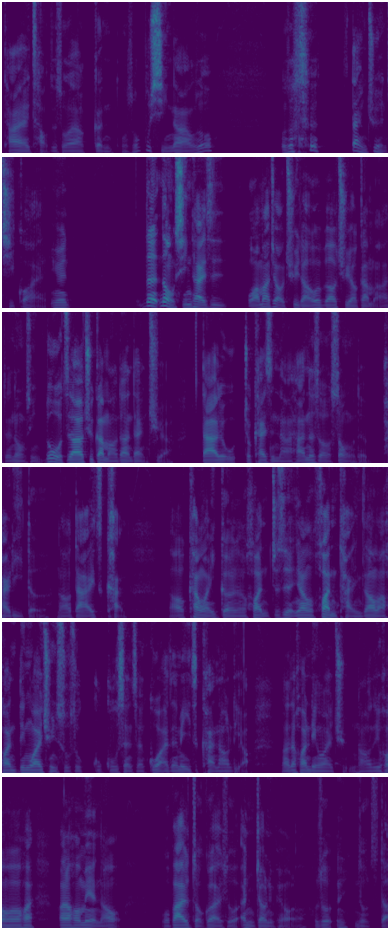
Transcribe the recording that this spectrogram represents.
他还吵着说要跟，我说不行啊，我说我说这带你去很奇怪、因为那那种心态是我阿妈叫我去的、我也不知道去要干嘛的那种心。如果我知道要去干嘛，我当然带你去啊。大家就就开始拿他那时候送我的拍立得，然后大家一直看，然后看完一个呢换就是很像换台，你知道吗？换另外一群叔叔姑姑婶婶过来在那边一直看，然后聊，然后再换另外一群，然后就换换换换到后面，然后我爸就走过来说：“哎、你交女朋友了？”我说：“哎、你怎么知道？”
